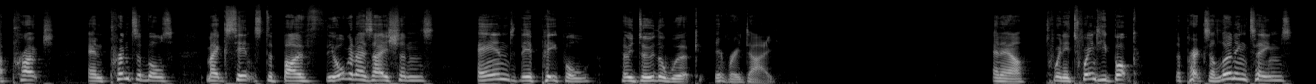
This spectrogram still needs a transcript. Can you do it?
approach, and principles make sense to both the organisations and their people who do the work every day. In our 2020 book, The Practice of Learning Teams,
